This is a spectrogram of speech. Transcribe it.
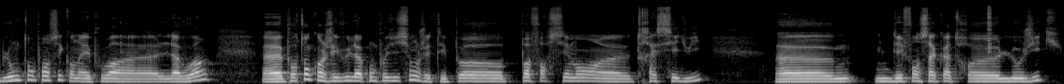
longtemps pensé qu'on allait pouvoir euh, l'avoir. Euh, pourtant, quand j'ai vu la composition, j'étais pas, pas forcément très séduit. une défense à 4 logique,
